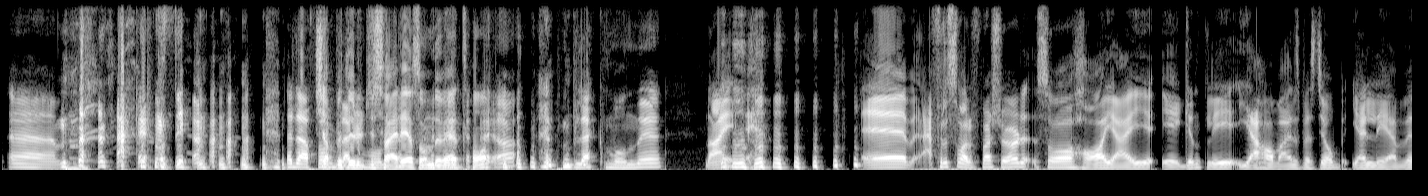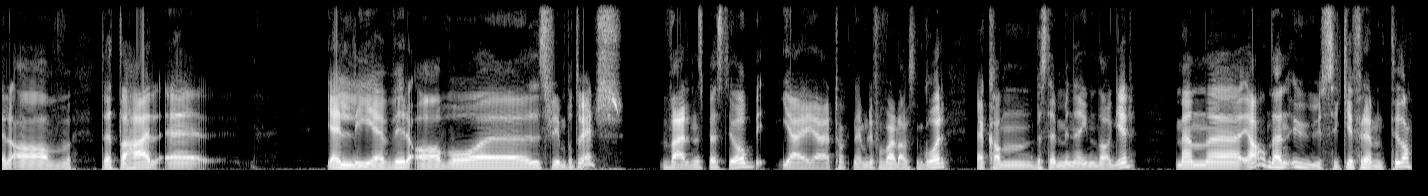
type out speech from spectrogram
Eh, det er derfor Kjappe turer til Sverige sånn, du vet. Ja, Black Money Nei. eh, for å svare for meg sjøl, så har jeg egentlig Jeg har verdens beste jobb. Jeg lever av dette her. Eh, jeg lever av å eh, streame på Twitch. Verdens beste jobb. Jeg er takknemlig for hver dag som går. Jeg kan bestemme mine egne dager. Men eh, ja, det er en usikker fremtid, da.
